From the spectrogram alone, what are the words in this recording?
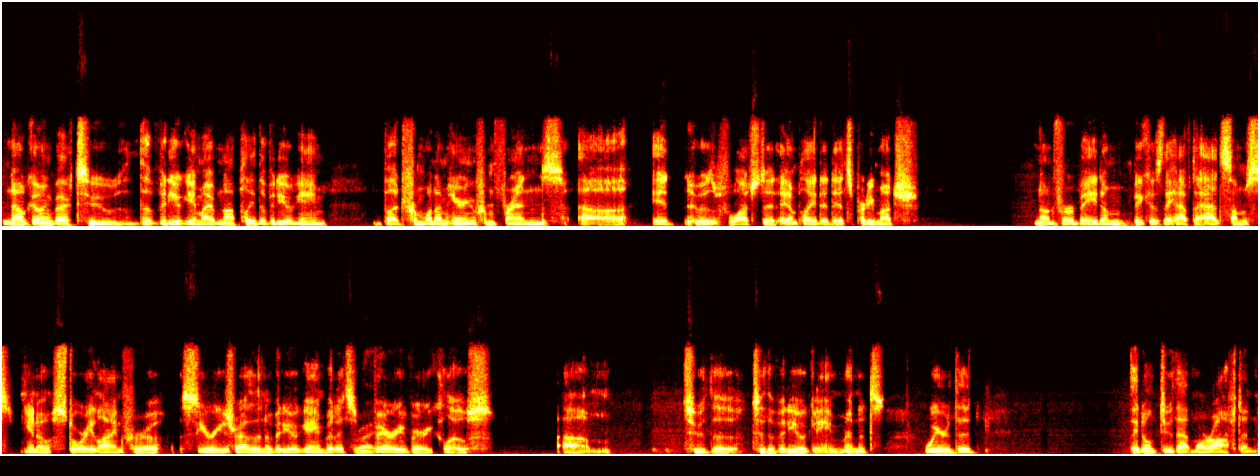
now, going back to the video game, I have not played the video game but from what I'm hearing from friends, uh, it who has watched it and played it, it's pretty much not verbatim because they have to add some, you know, storyline for a series rather than a video game, but it's Right. very, very close um, to the to the video game, and it's weird that they don't do that more often.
